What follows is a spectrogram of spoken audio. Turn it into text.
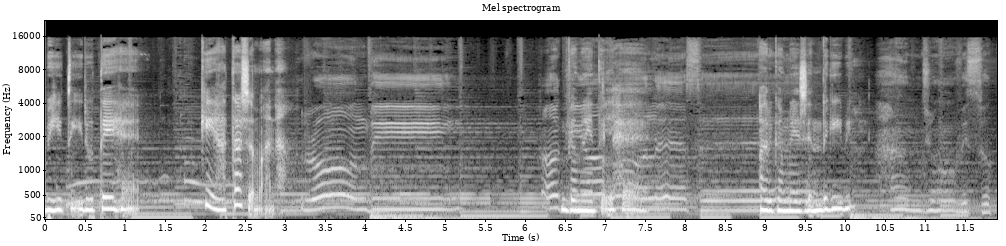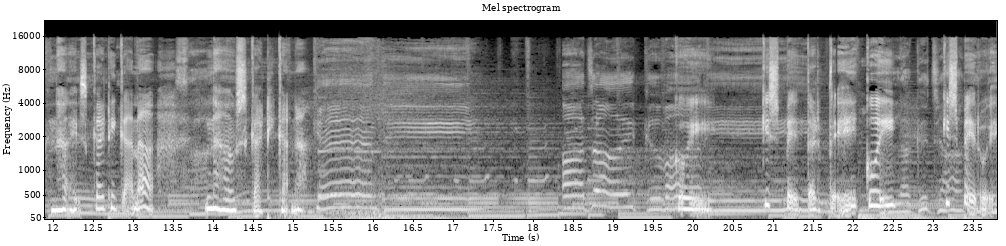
बीती रुते हैं कि आता जमाना। गमे दिल है और गमे ज़िंदगी भी। ना इसका ठिकाना, ना उसका ठिकाना। कोई किस पे तड़पे कोई किस पे रोए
